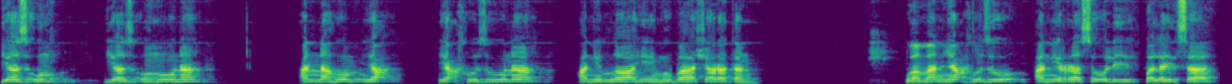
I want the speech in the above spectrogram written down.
yaz'um yaz'umuna annahum ya ya'khuzuna anillahi mubasharatan wa man ya'khuzu anir rasuli falaysa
